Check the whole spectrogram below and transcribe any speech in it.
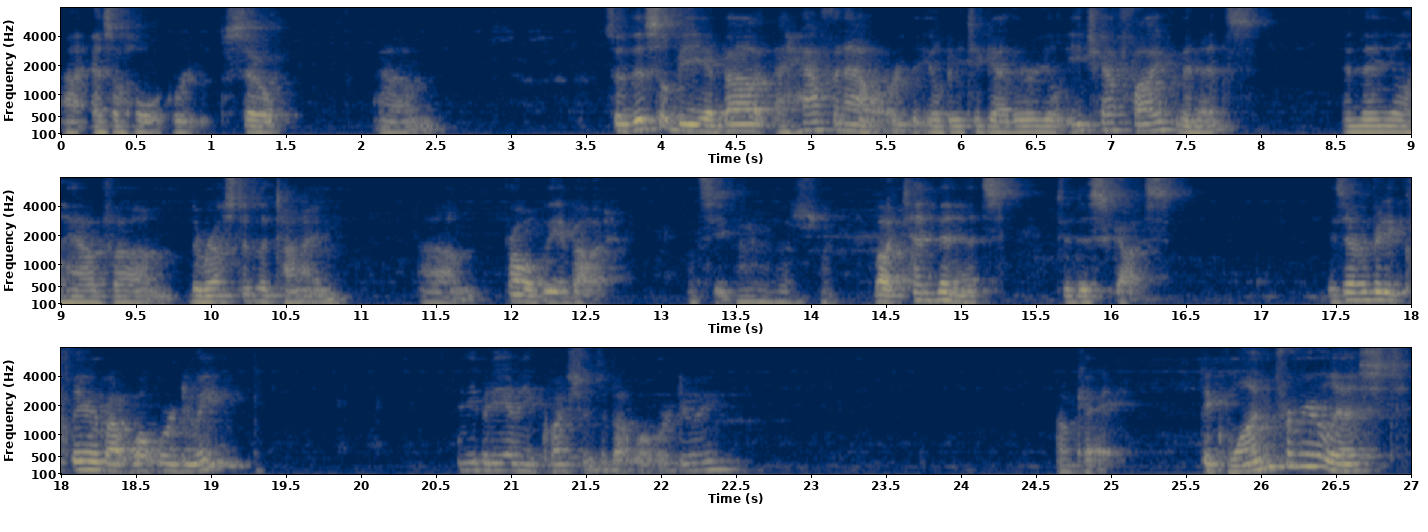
uh, as a whole group. So, um, so this will be about a half an hour that you'll be together. You'll each have five minutes, and then you'll have um, the rest of the time, um, probably about, let's see, about 10 minutes to discuss. Is everybody clear about what we're doing? Anybody have any questions about what we're doing? Okay, pick one from your list.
